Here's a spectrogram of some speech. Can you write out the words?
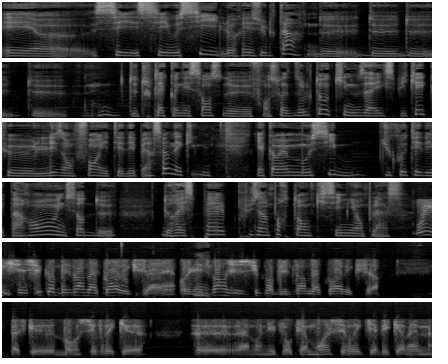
Et euh, c'est aussi le résultat de, de, de, de, toute la connaissance de Françoise Dolto qui nous a expliqué que les enfants étaient des personnes et qu'il y a quand même aussi du côté des parents une sorte de, de respect plus important qui s'est mis en place. Oui, je suis complètement d'accord avec ça. Hein. Honnêtement, je suis complètement d'accord avec ça. Parce que, bon, c'est vrai que, euh, à mon époque, à moi, c'est vrai qu'il y avait quand même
